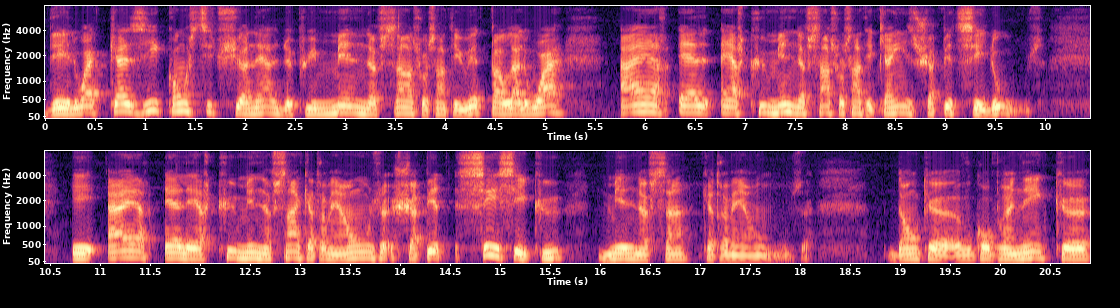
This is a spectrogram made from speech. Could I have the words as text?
des lois quasi constitutionnelles depuis 1968 par la loi RLRQ 1975, chapitre C12, et RLRQ 1991, chapitre CCQ 1991. Donc, euh, vous comprenez que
